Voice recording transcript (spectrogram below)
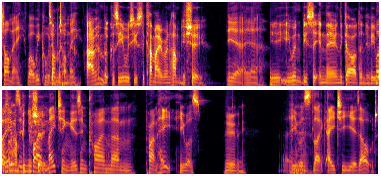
Tommy. Well, we called him Tommy. I remember because he always used to come over and hump your shoe. Yeah, yeah. You, you wouldn't be sitting there in the garden if he well, wasn't he was humping in your prime shoe. mating. He was in prime um, prime heat. He was. Really? He Yeah. was like eighty years old,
